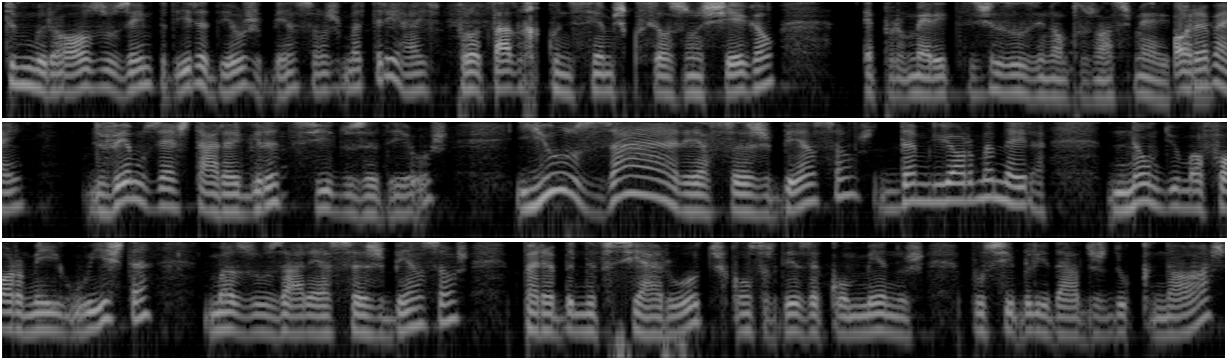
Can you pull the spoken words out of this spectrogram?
temerosos em pedir a Deus bênçãos materiais. Por outro lado, reconhecemos que se eles nos chegam, é por mérito de Jesus e não pelos nossos méritos. Ora bem, devemos é estar agradecidos a Deus e usar essas bênçãos da melhor maneira. Não de uma forma egoísta, mas usar essas bênçãos para beneficiar outros, com certeza com menos possibilidades do que nós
